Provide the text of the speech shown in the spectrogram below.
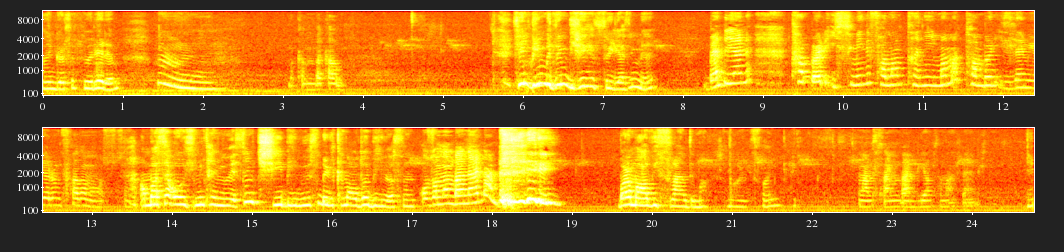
Hani görse söylerim. Hmm. Bakalım bakalım. Senin bilmediğin bir şey söyleyeceksin mi? Ben de yani tam böyle ismini falan tanıyayım ama tam böyle izlemiyorum falan olsun. Ama sen o ismini tanımıyorsun, kişiyi bilmiyorsun, belki kanal olduğunu bilmiyorsun. O zaman ben nereden bileyim? Bana mavi slime'dı mı? Mavi slime. Mavi slime'ı ben biliyorum sana söylemiştim. Ne?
